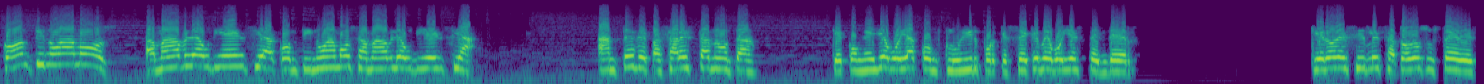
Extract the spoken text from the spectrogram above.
Continuamos, amable audiencia, continuamos, amable audiencia. Antes de pasar esta nota, que con ella voy a concluir porque sé que me voy a extender, quiero decirles a todos ustedes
